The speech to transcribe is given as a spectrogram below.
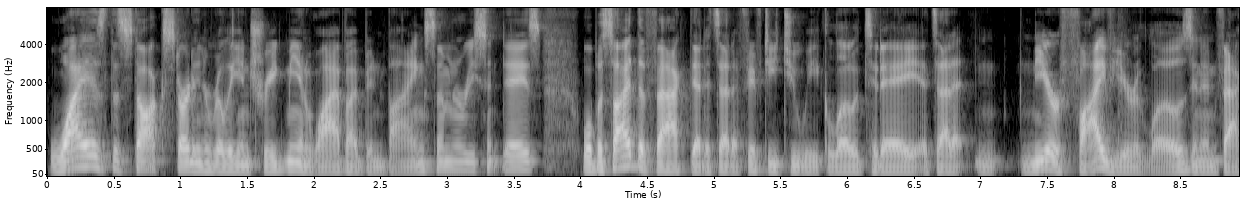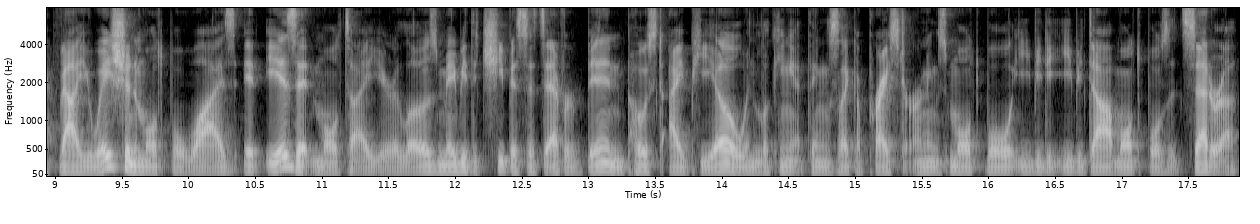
Why is the stock starting to really intrigue me and why have I been buying some in recent days? Well, beside the fact that it's at a 52 week low today, it's at near five year lows. And in fact, valuation multiple wise, it is at multi year lows, maybe the cheapest it's ever been post IPO when looking at things like a price to earnings multiple, EV to EBITDA multiples, etc.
